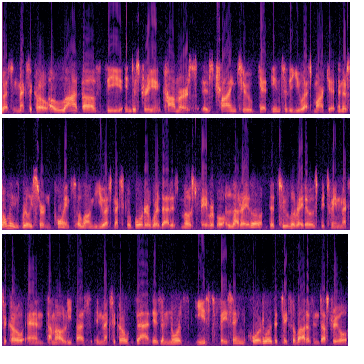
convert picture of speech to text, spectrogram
U.S. and Mexico, a lot of the industry and commerce is trying to get into the U.S. market. And there's only really certain points along the U.S. Mexico border where that is most favorable. Laredo, the two Laredos between Mexico and Tamaulipas in Mexico, that is a north east facing corridor that takes a lot of industrial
